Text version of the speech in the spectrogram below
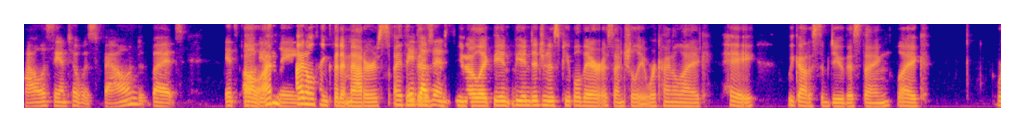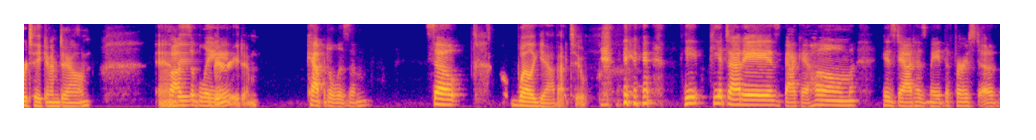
how Santa was found, but it's oh, obviously oh, I, don't think that it matters. I think it doesn't. Just, you know, like the the indigenous people there essentially were kind of like, "Hey, we got to subdue this thing. Like, we're taking him down." And possibly buried him. Capitalism. So, well, yeah, that too. Pietari is back at home. His dad has made the first of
